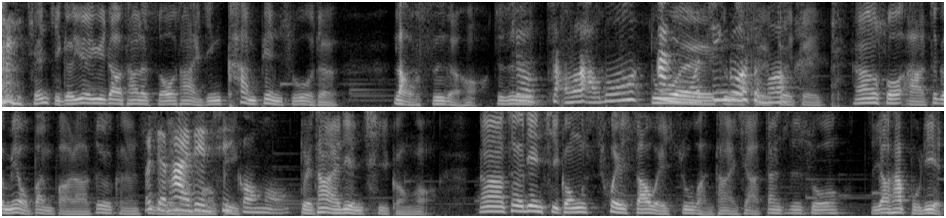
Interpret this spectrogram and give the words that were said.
前几个月遇到他的时候，他已经看遍所有的老师的哈，就是就找了好多按摩经络什么，对对对，他都说啊，这个没有办法啦，这个可能是而且他还练气功哦。对，他还练气功哦。那这个练气功会稍微舒缓他一下，但是说只要他不练，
